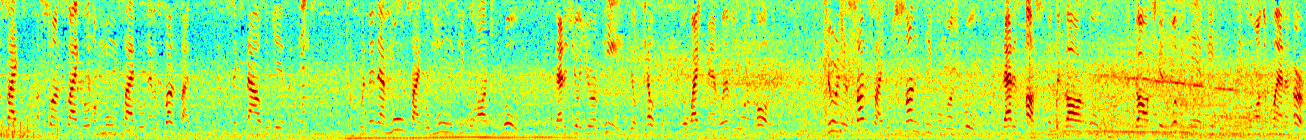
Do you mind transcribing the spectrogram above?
moon cycle, a sun cycle, a moon cycle, and a sun cycle. 6,000 years apiece. Within that moon cycle, moon people are to rule. That is your European, your Celtic, your white man, whatever you want to call him. During the sun cycle, sun people must rule. That is us, the Nagaru, the dark-skinned, woolly-haired people, people on the planet Earth.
